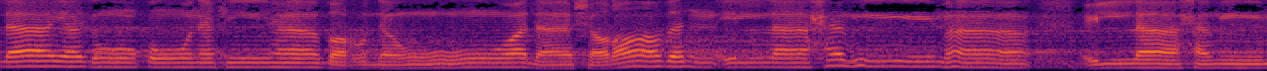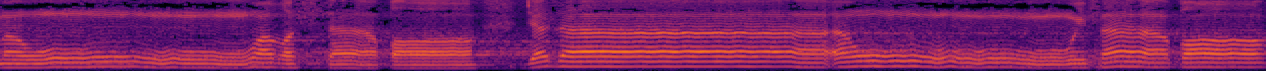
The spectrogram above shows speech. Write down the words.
لا يذوقون فيها بردا ولا شرابا إلا حميما إلا حميما وغساقا. جزاء وفاقا.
